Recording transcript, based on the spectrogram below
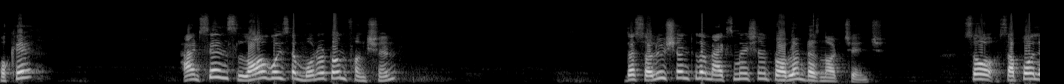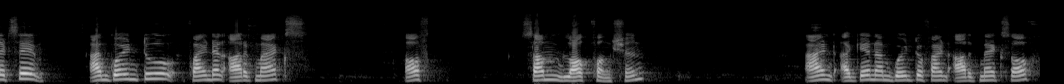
Okay? And since log is a monotone function, the solution to the maximization problem does not change. So, suppose let us say I am going to find an argmax of some log function and again I am going to find argmax of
